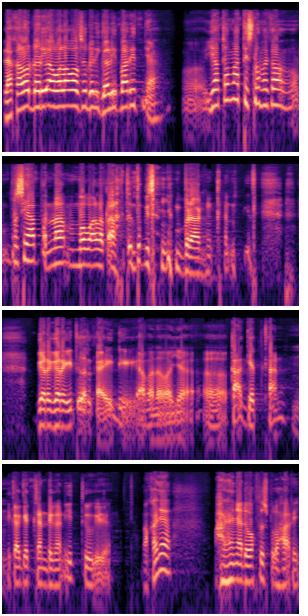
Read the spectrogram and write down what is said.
Lah kalau dari awal-awal sudah digali paritnya, eh, ya otomatis lah mereka persiapan lah membawa alat-alat untuk bisa nyebrang kan. gitu. Gara-gara itu mereka ini apa namanya eh, kaget kan, Hmm. dikagetkan dengan itu gitu. Makanya hanya ada waktu 10 hari.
